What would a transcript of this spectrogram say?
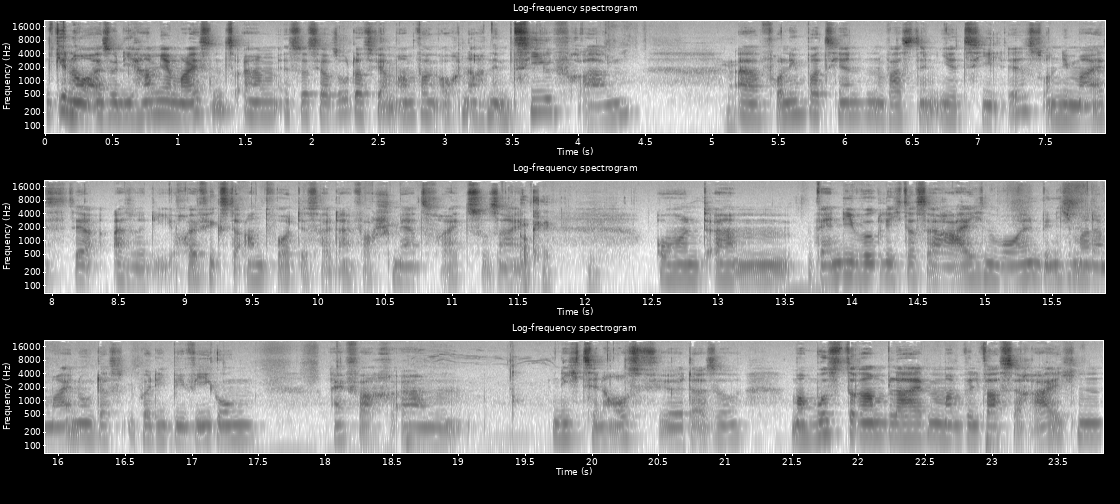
Genau, also die haben ja meistens, ähm, ist es ja so, dass wir am Anfang auch nach einem Ziel fragen äh, von den Patienten, was denn ihr Ziel ist. Und die meiste, also die häufigste Antwort ist halt einfach schmerzfrei zu sein. Okay. Und ähm, wenn die wirklich das erreichen wollen, bin ich immer der Meinung, dass über die Bewegung einfach ähm, nichts hinausführt. Also man muss dranbleiben, man will was erreichen.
